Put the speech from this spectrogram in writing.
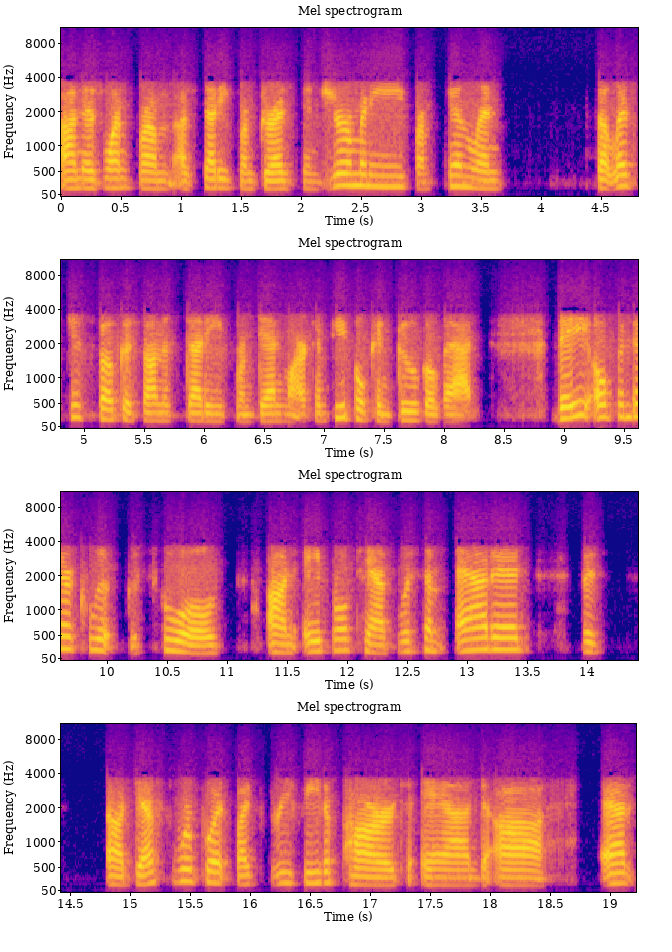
Um, there's one from a study from Dresden, Germany, from Finland, but let's just focus on the study from Denmark, and people can Google that. They opened their cl- schools on April 10th with some added. The uh, desks were put like three feet apart, and uh, add,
